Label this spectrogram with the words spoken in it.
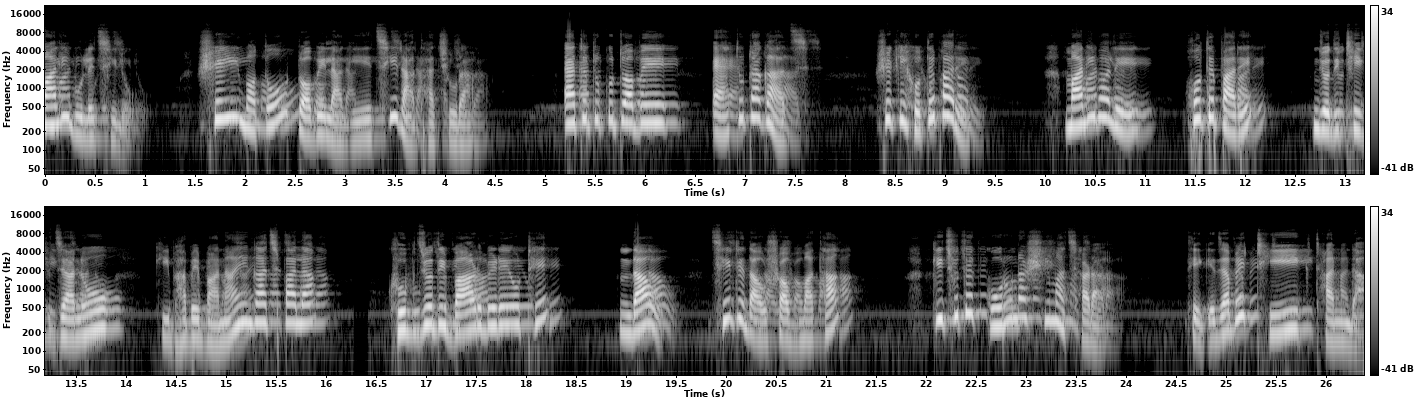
মালি বলেছিল, সেই মতো টবে লাগিয়েছি রাধাচূড়া। এতটুকু টবে এতটা গাছ, সে কি হতে পারে? মালি বলে, হতে পারে। যদি ঠিক জানো কীভাবে বানায় গাছপালা, খুব যদি বাড় বেড়ে ওঠে, দাও, ছেঁটে দাও সব মাথা। কিছুতে করুণা সীমা ছাড়া থেকে যাবে ঠিক ঠান্ডা,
